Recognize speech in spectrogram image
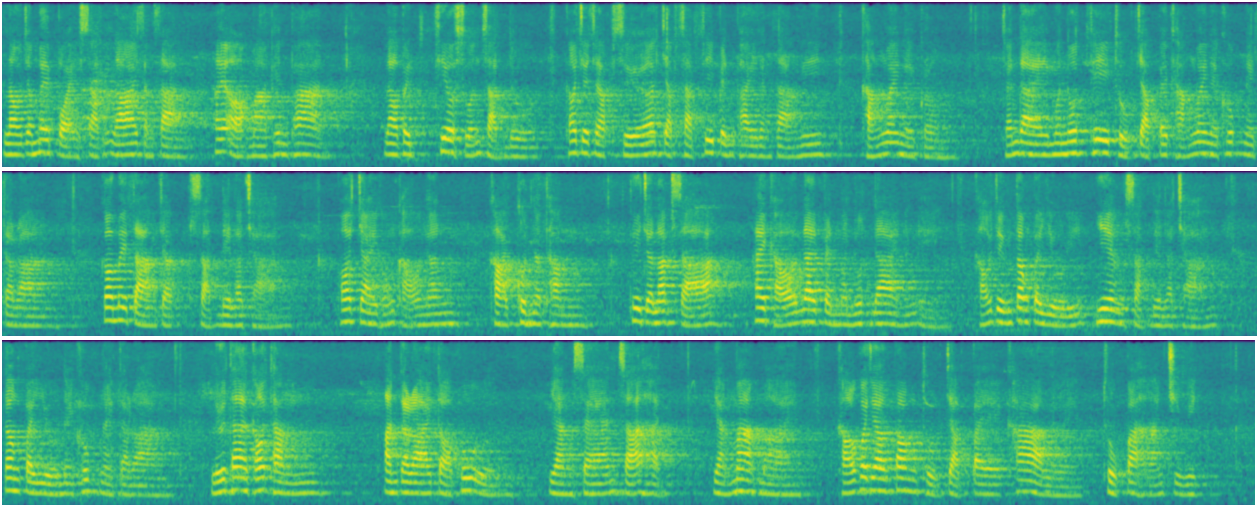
เราจะไม่ปล่อยสัตว์ร้ายต่างๆ ให้ออกมาเพ่นพ่าน เราไปเที่ยวสวนสัตว์ดู เขาจะจับเสือจับสัตว์ที่เป็นภัยต่างๆนี้ ขังไว้ในกรงฉันใดมนุษย์ที่ถูกจับไปขังไว้ในคุกในตาราง ก็ไม่ต่างจากสัตว์เดรัจฉาน เพราะใจของเขานั้นขาดคุณธรรม ที่จะรักษาให้เขาได้เป็นมนุษย์ได้นั่นเอง เขาจึงต้องไปอยู่เยี่ยงสัตว์เดรัจฉาน ต้องไปอยู่ในคุกในตาราง หรือถ้าเขาทำอันตรายต่อผู้อื่น อย่างแสนสาหัสอย่างมากมาย เขาก็จะต้องถูกจับไปฆ่าเลย ถูกประหารชีวิต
